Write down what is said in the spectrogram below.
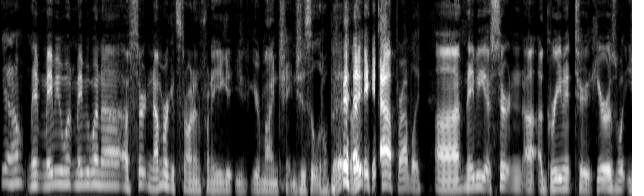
you know, maybe, maybe when maybe when a, a, certain number gets thrown in front of you, you, your mind changes a little bit, right? yeah, probably. Uh, maybe a certain uh, agreement to here's what you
